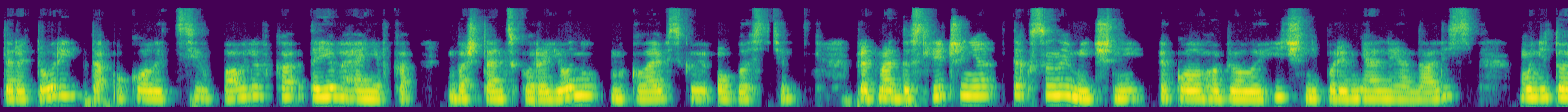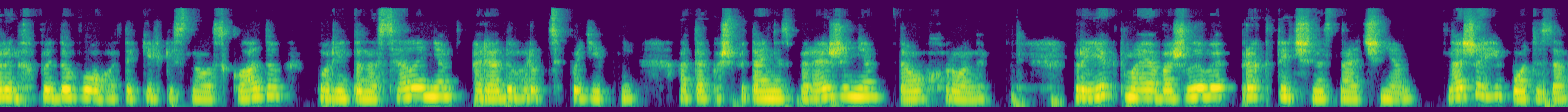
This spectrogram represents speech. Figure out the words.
територій та околиць сіл Павлівка та Євгенівка Баштанського району Миколаївської області. Предмет дослідження таксономічний, еколого-біологічний порівняльний аналіз, моніторинг видового та кількісного складу орнітонаселення ряду горобцеподібні, а також питання збереження та охорони. Проєкт має важливе практичне значення. Наша гіпотеза:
